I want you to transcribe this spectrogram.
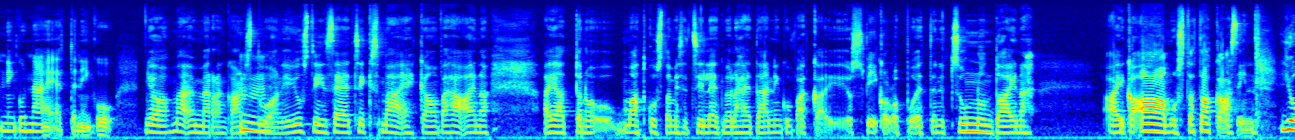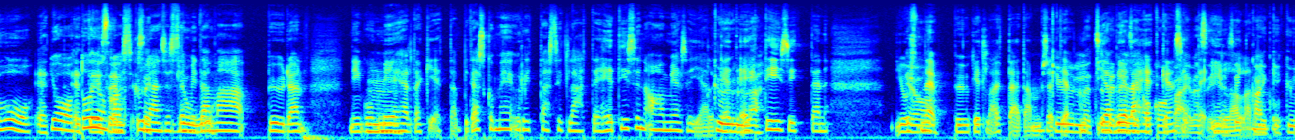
niin kuin näin, että niin kuin, Joo, mä ymmärrän kans mm. tuon. Ja justiin se, että siksi mä ehkä on vähän aina ajattanut matkustamiset silleen, että me lähdetään niin kuin vaikka jos viikonloppu, että nyt sunnuntaina aika aamusta takaisin. Joo, Et- joo toi on se- myös se- yleensä se, juu. mitä mä pyydän niin kuin mm. mieheltäkin, että pitäisikö me yrittää sitten lähteä heti sen aamiaisen jälkeen, että ehtii sitten just Joo. ne pyykit laittaa tämmöiset, Kyllä, ja, ja vielä hetken päivä sitten siihen, illalla. sit kaikki niin kuin,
